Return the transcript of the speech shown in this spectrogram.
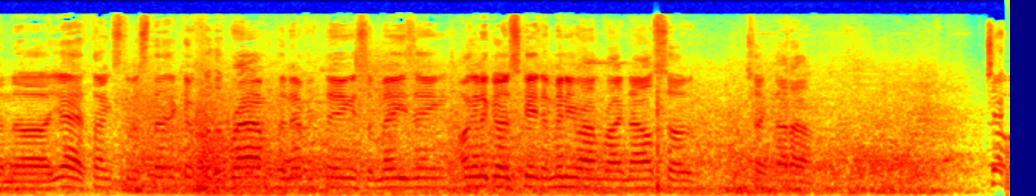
And uh, yeah, thanks to Aesthetiker for the ramp and everything. It's amazing. I'm going to go skate a mini ramp right now, so check that out. Check,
